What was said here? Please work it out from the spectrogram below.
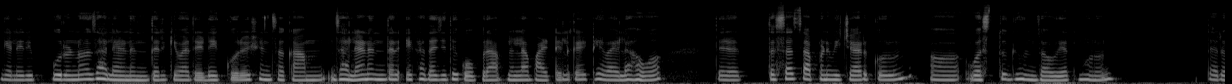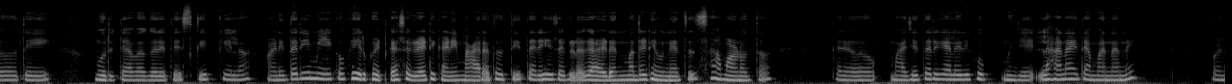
गॅलरी पूर्ण झाल्यानंतर किंवा ते डेकोरेशनचं काम झाल्यानंतर एखादा जिथे कोपरा आपल्याला वाटेल काही ठेवायला हवं तर तसाच आपण विचार करून वस्तू घेऊन जाऊयात म्हणून. तर ते मूर्त्या वगैरे ते स्किप केलं. आणि तरी मी एक फेरफटका सगळ्या ठिकाणी मारत होती. तर हे सगळं गार्डनमध्ये ठेवण्याचंच सामान होतं. तर माझी तर गॅलरी खूप म्हणजे लहान आहे त्या मानाने. पण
